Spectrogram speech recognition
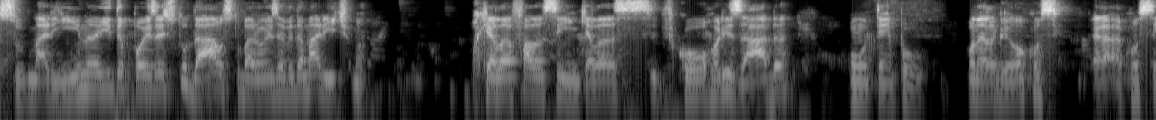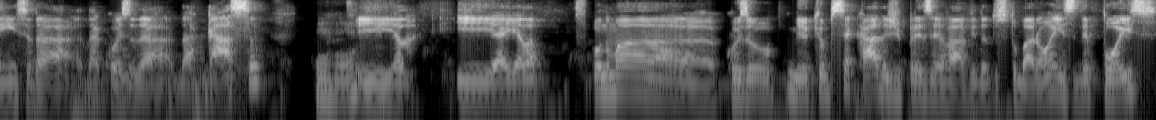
submarina e depois a estudar os tubarões e a vida marítima. Porque ela fala assim, que ela ficou horrorizada com o tempo, quando ela ganhou consci- a consciência da, da coisa da, da caça, Uhum. e, ela, e aí ela ficou numa coisa meio que obcecada de preservar a vida dos tubarões depois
